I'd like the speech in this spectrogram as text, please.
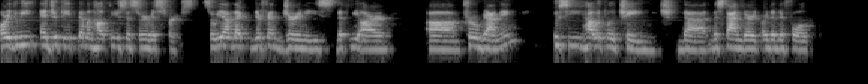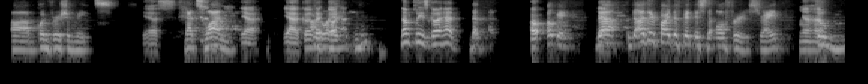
or do we educate them on how to use the service first? So we have like different journeys that we are um, programming to see how it will change the, the standard or the default uh, conversion rates. Yes. That's one. Yeah. Yeah. Go, oh, go, ahead. Mm-hmm. No, please go ahead. The, oh. Okay. The, yeah. the other part of it is the offers, right? Uh-huh. So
